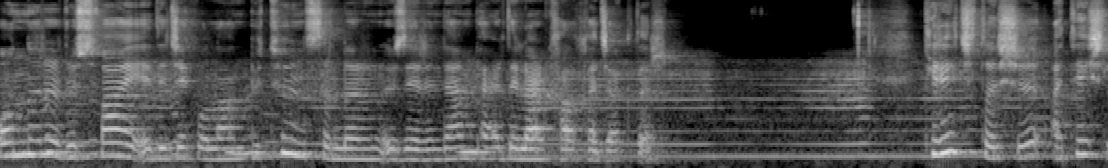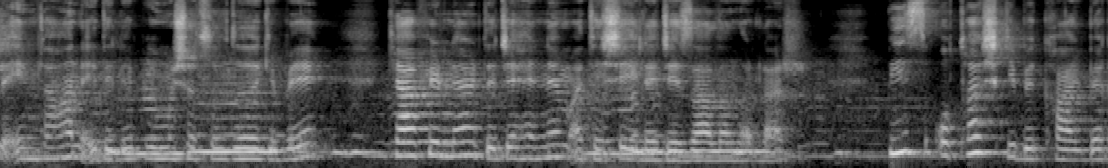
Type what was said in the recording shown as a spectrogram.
onları rüsva edecek olan bütün sırların üzerinden perdeler kalkacaktır. Kireç taşı ateşle imtihan edilip yumuşatıldığı gibi kafirler de cehennem ateşiyle cezalanırlar. Biz o taş gibi kalbe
